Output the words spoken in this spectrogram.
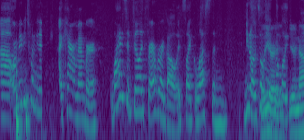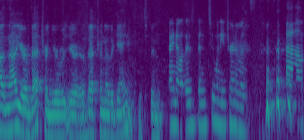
uh, or maybe 2019. I can't remember. Why does it feel like forever ago? It's like less than you know, it's only well, a couple. You're now now you're a veteran. You're you're a veteran of the game. It's been. I know. There's been too many tournaments. um,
